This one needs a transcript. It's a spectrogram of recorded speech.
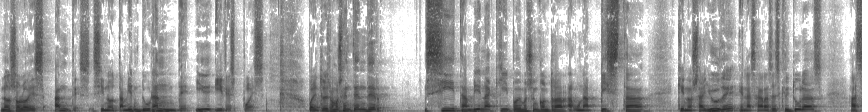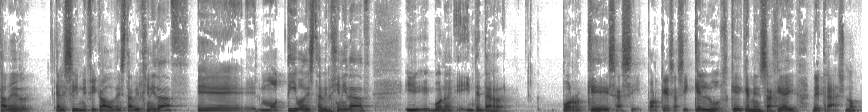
No solo es antes, sino también durante y, y después. Bueno, entonces vamos a entender si también aquí podemos encontrar alguna pista que nos ayude en las Sagradas Escrituras a saber el significado de esta virginidad, eh, el motivo de esta virginidad y, bueno, intentar por qué es así, por qué es así, qué luz, qué, mensaje hay detrás, ¿no?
